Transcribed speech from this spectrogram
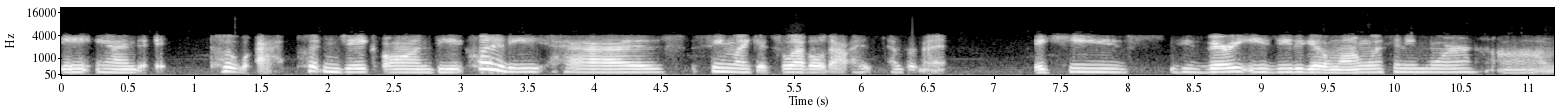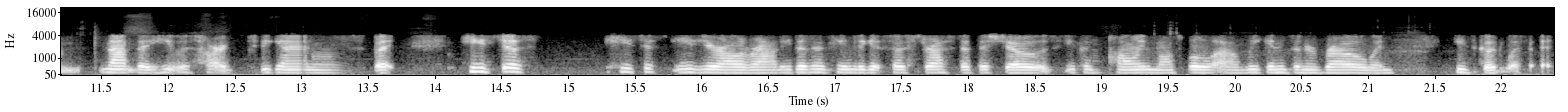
and put, putting Jake on the equinety has seemed like it's leveled out his temperament. Like he's he's very easy to get along with anymore. Um, not that he was hard to begin with, but he's just he's just easier all around. He doesn't seem to get so stressed at the shows. You can call him multiple uh, weekends in a row, and he's good with it.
